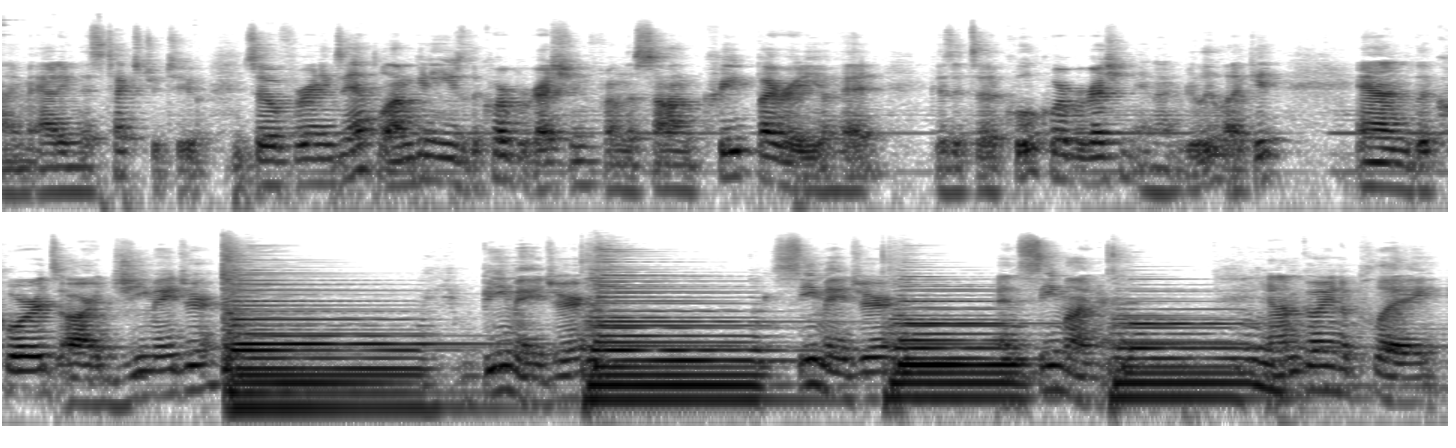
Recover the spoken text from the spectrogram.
I'm adding this texture to. So for an example, I'm going to use the chord progression from the song Creep by Radiohead because it's a cool chord progression and I really like it. And the chords are G major, B major, C major, and C minor. And I'm going to play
